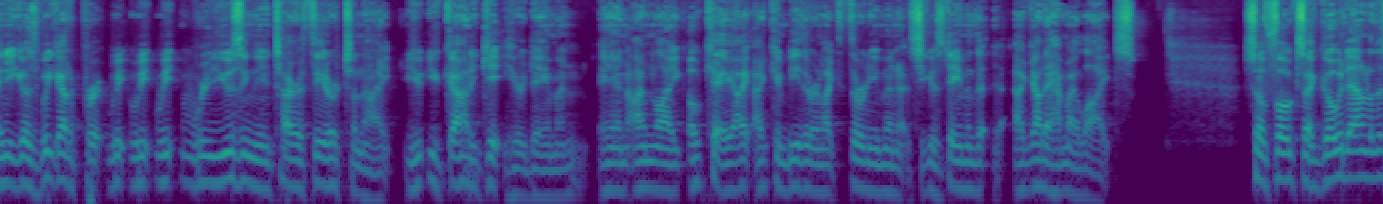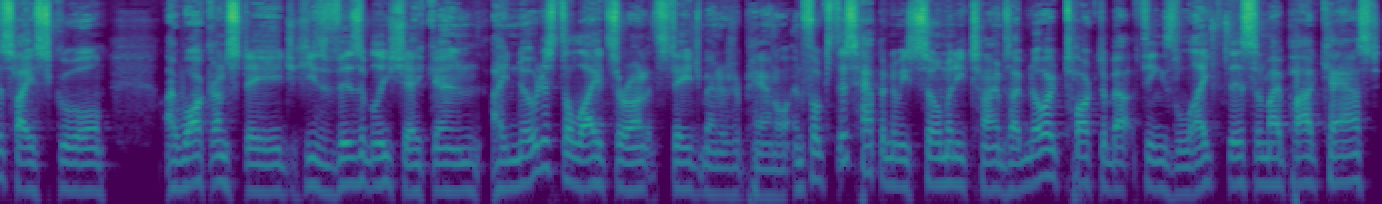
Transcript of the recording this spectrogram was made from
And he goes, we got to, we, we, we, we're using the entire theater tonight. You, you got to get here, Damon. And I'm like, okay, I, I can be there in like 30 minutes. He goes, Damon, I got to have my lights. So, folks, I go down to this high school. I walk on stage. He's visibly shaken. I notice the lights are on at the stage manager panel. And, folks, this happened to me so many times. I know I've talked about things like this in my podcast,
